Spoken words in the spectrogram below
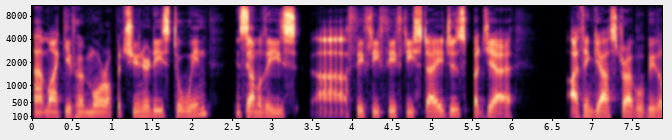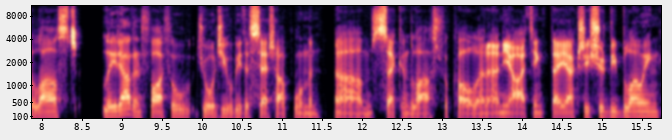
that might give her more opportunities to win in some Yeah. of these 50 50 stages. But yeah, I think Jastrab will be the last lead out, and Pfeiffer Georgi will be the setup woman, um, second last for Cole. And, and yeah, I think they actually should be blowing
